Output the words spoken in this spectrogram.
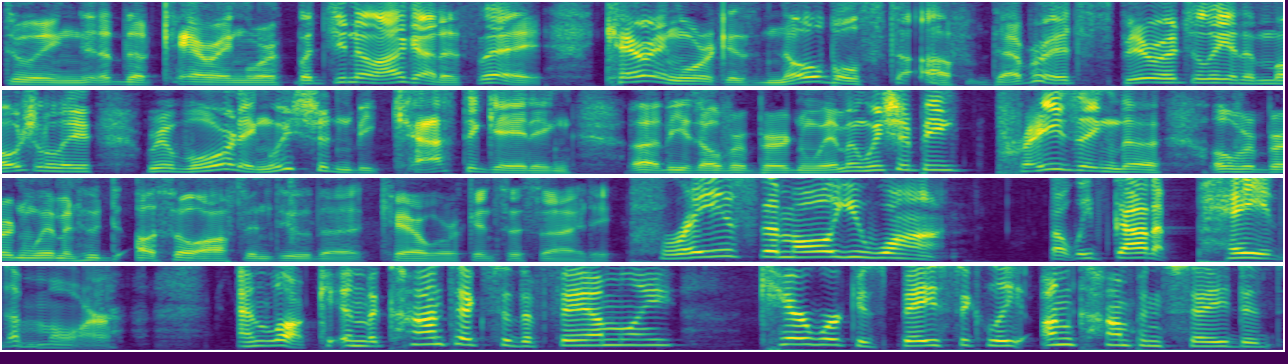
doing the caring work. But you know, I gotta say, caring work is noble stuff, Deborah. It's spiritually and emotionally rewarding. We shouldn't be castigating uh, these overburdened women. We should be praising the overburdened women who uh, so often do the care work in society. Praise them all you want, but we've got to pay them more. And look, in the context of the family, care work is basically uncompensated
